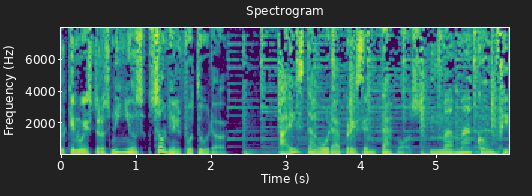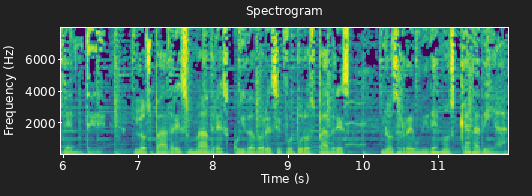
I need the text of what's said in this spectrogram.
porque nuestros niños son el futuro. A esta hora presentamos Mamá Confidente. Los padres, madres, cuidadores y futuros padres nos reuniremos cada día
